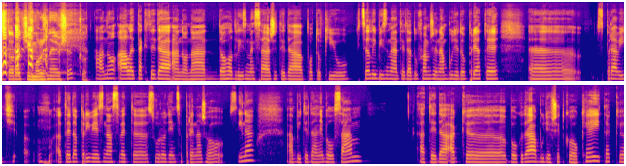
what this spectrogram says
storočí, možné je všetko. Áno, ale tak teda, áno, na, dohodli sme sa, že teda po Tokiu chceli by sme a teda dúfam, že nám bude dopriaté e, spraviť a teda priviesť na svet e, súrodenca pre nášho syna, aby teda nebol sám. A teda ak e, Boh dá, bude všetko OK, tak e,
